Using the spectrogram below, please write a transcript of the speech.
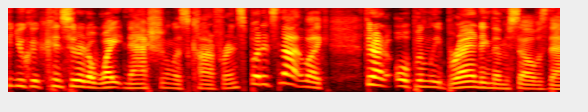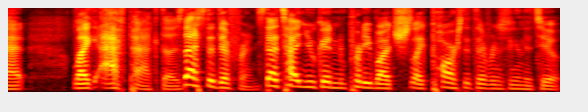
you could consider it a white nationalist conference, but it's not like they're not openly branding themselves that like AFPAC does. That's the difference. That's how you can pretty much like parse the difference between the two.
